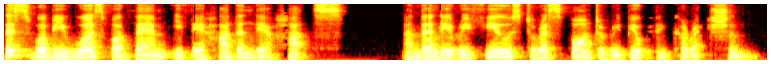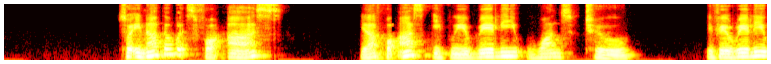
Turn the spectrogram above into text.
This will be worse for them if they harden their hearts and then they refuse to respond to rebuke and correction. So in other words, for us, yeah, for us, if we really want to, if we really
